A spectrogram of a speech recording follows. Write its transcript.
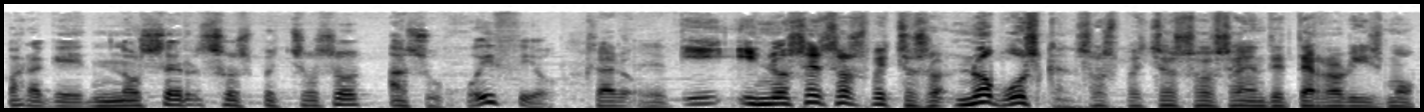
para que no ser sospechoso a su juicio. Claro. Eh, y, y, no ser sospechoso, no buscan sospechosos de terrorismo,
